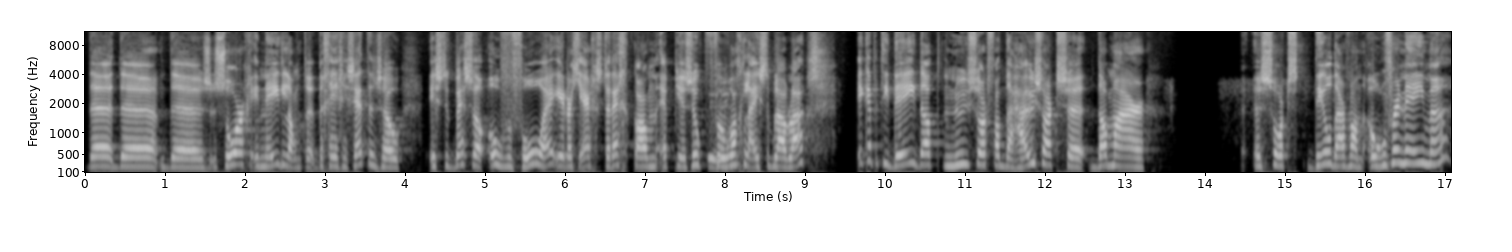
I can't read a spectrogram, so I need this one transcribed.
de, de, de zorg in Nederland, de, de GGZ en zo, is natuurlijk best wel overvol. Hè? Eer dat je ergens terecht kan, heb je zulke veel wachtlijsten, bla bla. Ik heb het idee dat nu soort van de huisartsen dan maar een soort deel daarvan overnemen.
